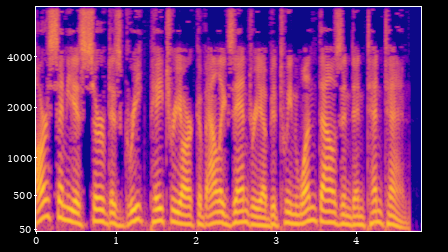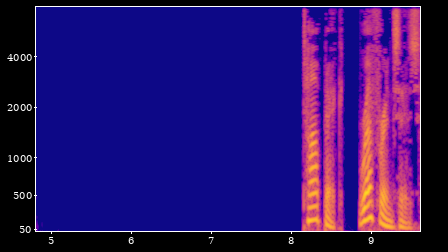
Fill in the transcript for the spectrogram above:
Arsenius served as Greek Patriarch of Alexandria between 1000 and 1010. References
